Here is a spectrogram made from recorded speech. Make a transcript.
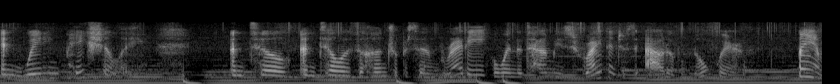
and waiting patiently until until it's 100% ready or when the time is right and just out of nowhere bam!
